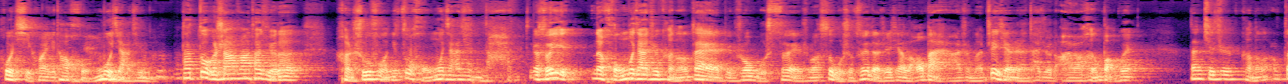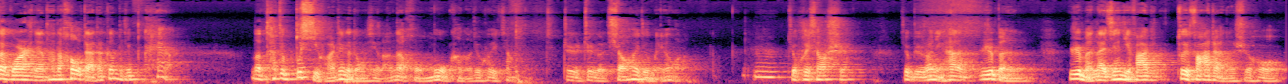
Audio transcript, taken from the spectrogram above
会喜欢一套红木家具吗？他坐个沙发他觉得很舒服，你坐红木家具那所以那红木家具可能在比如说五十岁什么四五十岁的这些老板啊什么这些人他觉得哎呀很宝贵，但其实可能再过二十年他的后代他根本就不 care，那他就不喜欢这个东西了，那红木可能就会降，这个这个消费就没有了，嗯，就会消失。就比如说你看日本日本在经济发最发展的时候。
